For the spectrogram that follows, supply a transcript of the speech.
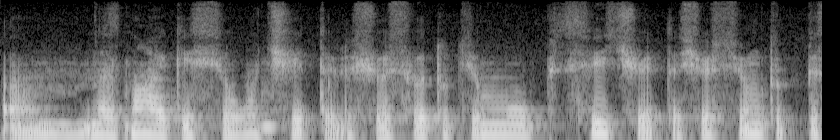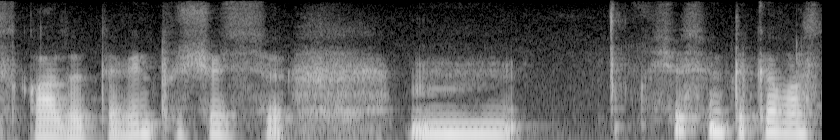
ем, не знаю, якийсь його учитель, щось ви тут йому підсвічуєте, щось йому тут підказуєте. Він тут щось, щось він таке вас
